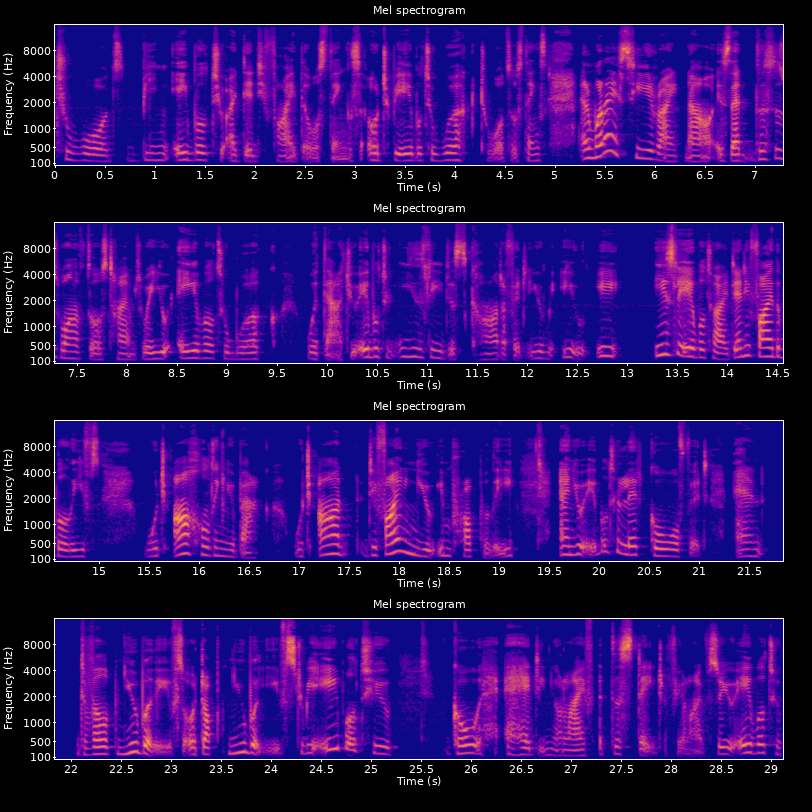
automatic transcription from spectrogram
towards being able to identify those things or to be able to work towards those things. And what I see right now is that this is one of those times where you're able to work with that. You're able to easily discard of it. You, you, you easily able to identify the beliefs which are holding you back, which are defining you improperly, and you're able to let go of it and develop new beliefs or adopt new beliefs to be able to go ahead in your life at this stage of your life. So you're able to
